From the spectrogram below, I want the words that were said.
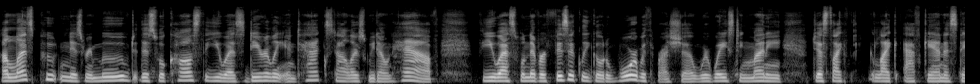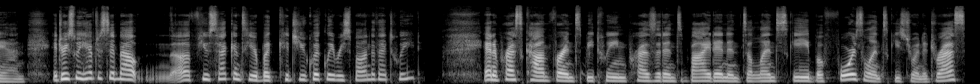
Unless Putin is removed, this will cost the U.S. dearly in tax dollars we don't have. The U.S. will never physically go to war with Russia. We're wasting money just like, like Afghanistan. Idrees, we have just about a few seconds here, but could you quickly respond to that tweet? In a press conference between Presidents Biden and Zelensky before Zelensky's joint address,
